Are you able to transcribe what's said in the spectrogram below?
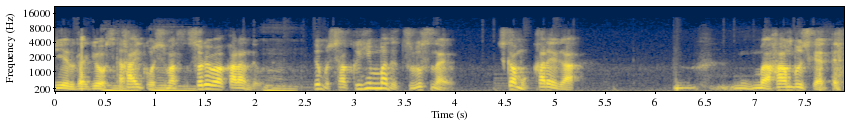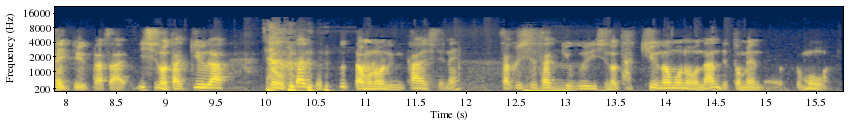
ピエールだけを解雇します。うんそれは分からんでもない。うん。でも作品まで潰すなよ。しかも彼が、んまあ半分しかやってないというかさ、医師の卓球が、と二人で作ったものに関してね、作詞作曲医師の卓球のものをなんで止めんだよと思うわけ。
